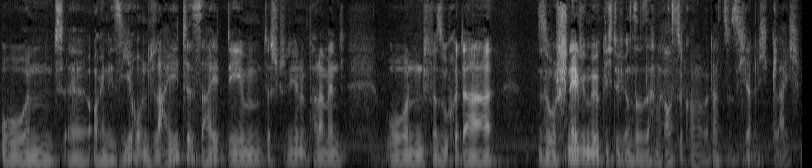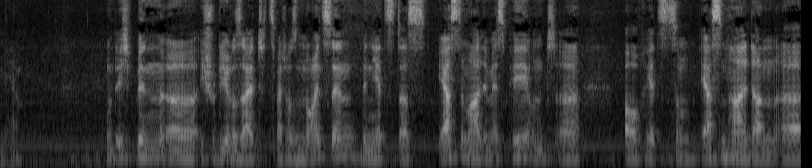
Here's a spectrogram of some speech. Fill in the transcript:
und äh, organisiere und leite seitdem das Studierendenparlament und versuche da so schnell wie möglich durch unsere Sachen rauszukommen, aber dazu sicherlich gleich mehr. Und ich bin, äh, ich studiere seit 2019, bin jetzt das erste Mal im SP und äh, auch jetzt zum ersten Mal dann äh,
